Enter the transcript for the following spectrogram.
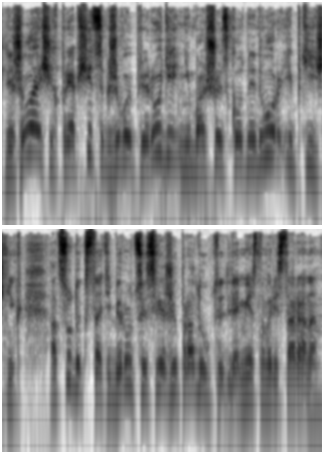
Для желающих приобщиться к живой природе небольшой скотный двор и птичник. Отсюда, кстати, берутся и свежие продукты для местного ресторана.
